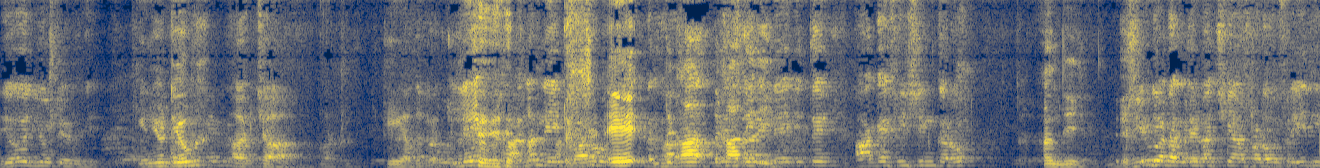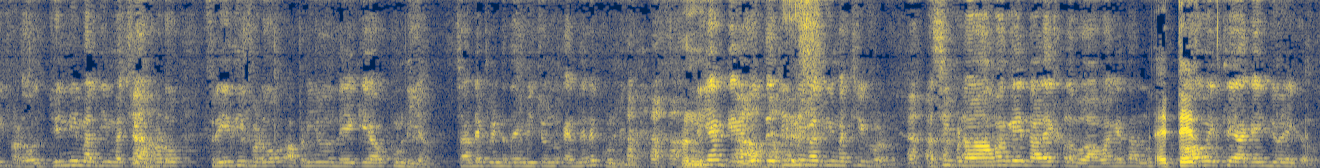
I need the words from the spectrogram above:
ਯੋ YouTube ਜੀ। YouTube? ਅੱਛਾ। ਇਹ ਦਿਖਾ- ਦਿਖਾਤੀ ਜੀ। ਹਾਂਜੀ। ਜਿੰਨੀ ਮਰਜ਼ੀ ਮੱਛੀਆਂ ਫੜੋ ਫ੍ਰੀ ਦੀ ਫੜੋ ਜਿੰਨੀ ਮਰਜ਼ੀ ਮੱਛੀਆਂ ਫੜੋ ਫ੍ਰੀ ਦੀ ਫੜੋ ਆਪਣੀ ਉਹ ਲੈ ਕੇ ਆਓ ਕੁੰਡੀਆਂ। ਸਾਡੇ ਪਿੰਡ ਦੇ ਵਿੱਚ ਉਹਨੂੰ ਕਹਿੰਦੇ ਨੇ ਕੁੰਡੀਆਂ। ਕੁੰਡੀਆਂ ਗੇਰੋ ਤੇ ਜਿੰਨੀ ਮਰਜ਼ੀ ਮੱਛੀ ਫੜੋ। ਅਸੀਂ ਬਣਾਵਾਂਗੇ ਨਾਲੇ ਖਲਵਾਵਾਂਗੇ ਤੁਹਾਨੂੰ। ਇੱਥੇ- ਆਓ ਇੱਥੇ ਆ ਕੇ ਇੰਜੋਏ ਕਰੋ।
